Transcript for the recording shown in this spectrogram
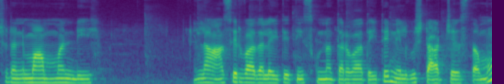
చూడండి మా అమ్మ అండి ఇలా ఆశీర్వాదాలు అయితే తీసుకున్న తర్వాత అయితే నెలుగు స్టార్ట్ చేస్తాము.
